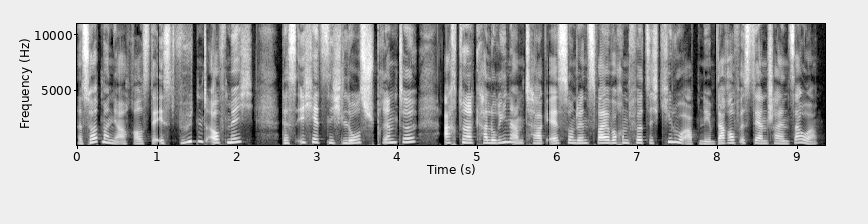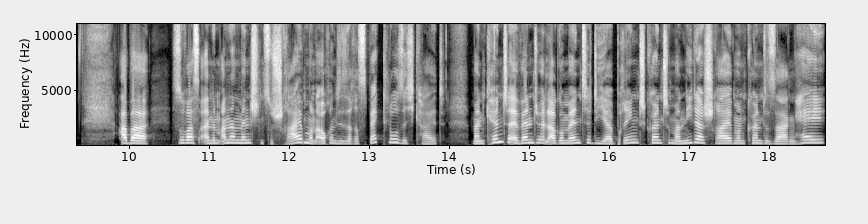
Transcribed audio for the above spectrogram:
Das hört man ja auch raus. Der ist wütend auf mich, dass ich jetzt nicht lossprinte, 800 Kalorien am Tag esse und in zwei Wochen 40 Kilo abnehme. Darauf ist der anscheinend sauer. Aber sowas einem anderen Menschen zu schreiben und auch in dieser Respektlosigkeit. Man könnte eventuell Argumente, die er bringt, könnte man niederschreiben und könnte sagen, hey,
